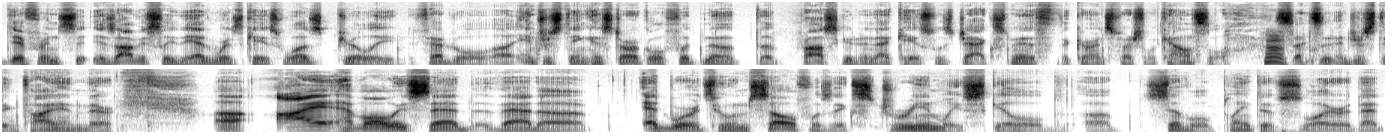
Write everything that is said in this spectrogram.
difference is obviously the Edwards case was purely federal. interesting historical footnote: the prosecutor in that case was Jack Smith, the current special counsel. so that's an interesting tie-in there. I have always said that Edwards, who himself was extremely skilled uh, civil plaintiff's lawyer, that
